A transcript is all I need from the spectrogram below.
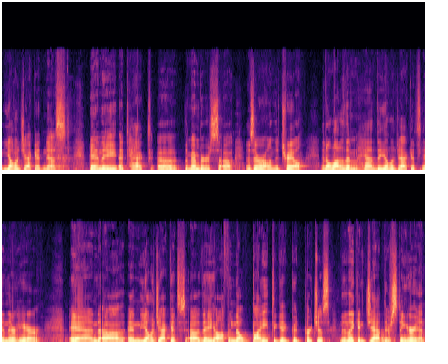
yellow jacket nest, and they attacked uh, the members uh, as they were on the trail. And a lot of them had the yellow jackets in their hair, and uh, and the yellow jackets uh, they often they'll bite to get good purchase, and then they can jab their stinger in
